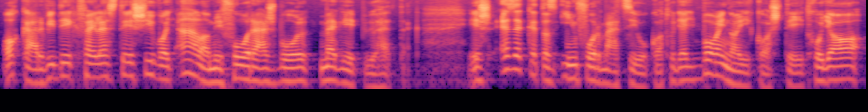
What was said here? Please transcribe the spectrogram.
akár vidékfejlesztési vagy állami forrásból megépülhettek. És ezeket az információkat, hogy egy bajnai kastélyt, hogy a,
